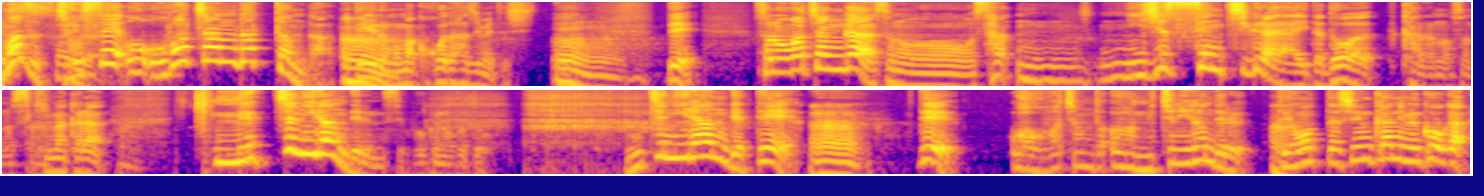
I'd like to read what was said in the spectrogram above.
まず女性おおばちゃんだったんだっていうのも、うん。まあここで初めて知って、うんうん。でそのおばちゃんがそのさん20センチぐらい開いたドアからのその隙間から、きめっちゃ睨んでるんですよ僕のことを。めっちゃ睨んでてうん。でうわおばちゃんだめっちゃ睨んでるって思った瞬間に向こうが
